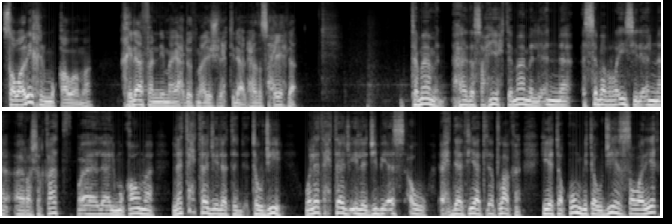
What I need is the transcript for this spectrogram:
صواريخ المقاومة خلافا لما يحدث مع جيش الاحتلال. هذا صحيح؟ لا. تماما هذا صحيح تماما لأن السبب الرئيسي لأن رشقات المقاومة لا تحتاج إلى تج- توجيه ولا تحتاج إلى GPS أو إحداثيات لإطلاقها، هي تقوم بتوجيه الصواريخ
